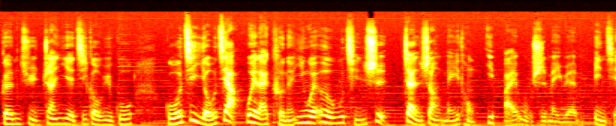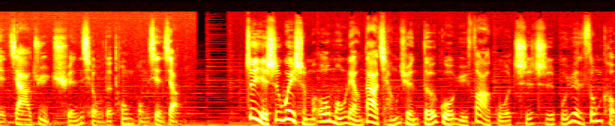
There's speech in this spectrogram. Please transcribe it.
根据专业机构预估。国际油价未来可能因为俄乌情势站上每桶一百五十美元，并且加剧全球的通膨现象。这也是为什么欧盟两大强权德国与法国迟迟不愿松口，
